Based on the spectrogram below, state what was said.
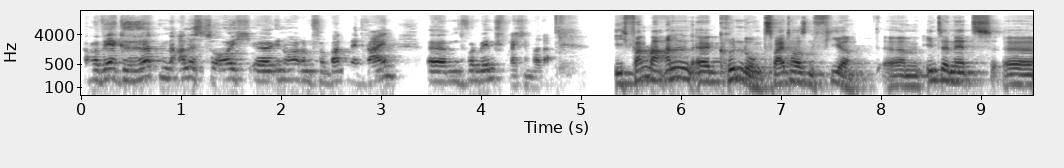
Aber wer gehört denn alles zu euch äh, in euren Verband mit rein? Ähm, von wem sprechen wir da? Ich fange mal an, äh, Gründung 2004. Ähm, Internet, äh,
